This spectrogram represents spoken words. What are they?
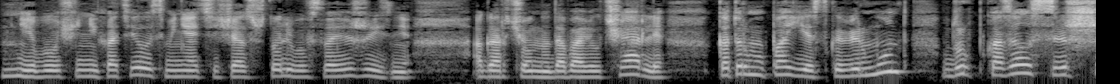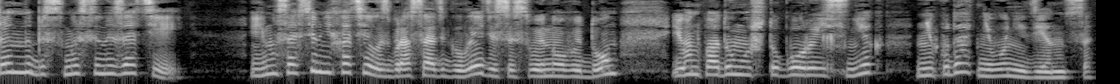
«Мне бы очень не хотелось менять сейчас что-либо в своей жизни», — огорченно добавил Чарли, которому поездка в Вермонт вдруг показалась совершенно бессмысленной затеей. Ему совсем не хотелось бросать Глэдис и свой новый дом, и он подумал, что горы и снег никуда от него не денутся.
